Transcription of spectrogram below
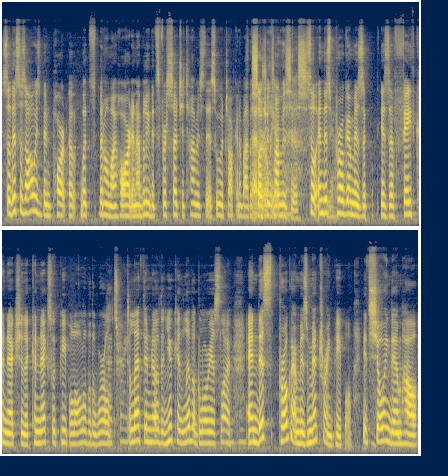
So this has always been part of what's been on my heart, and I believe it's for such a time as this. We were talking about For that such a time as this. So, and this program is a is a faith connection that connects with people all over the world right. to let them know that you can live a glorious life. Mm-hmm. And this program is mentoring people. It's mm-hmm. showing them how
